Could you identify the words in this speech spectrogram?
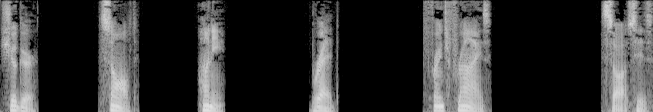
sugar, salt, honey, bread, French fries, sauces,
